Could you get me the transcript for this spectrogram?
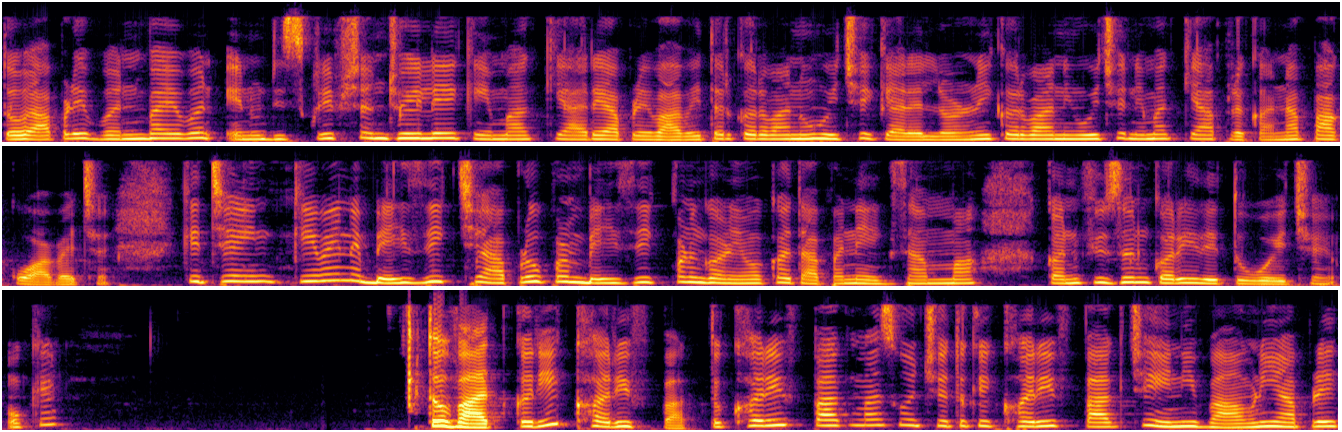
તો આપણે વન બાય વન એનું ડિસ્ક્રિપ્શન જોઈ લઈએ કે એમાં ક્યારે આપણે વાવેતર કરવાનું હોય છે, ક્યારે લણણી કરવાની હોય છે અને એમાં કયા પ્રકારના પાકો આવે છે. કે જે કહેવાય ને બેઝિક છે, આપણું પણ બેઝિક પણ ઘણી વખત આપણને એક્ઝામમાં કન્ફ્યુઝન કરી દેતું હોય છે ઓકે તો વાત કરીએ ખરીફ પાક. તો ખરીફ પાકમાં શું છે? તો કે ખરીફ પાક છે, એની વાવણી આપણે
